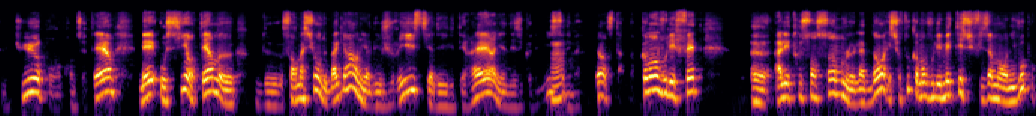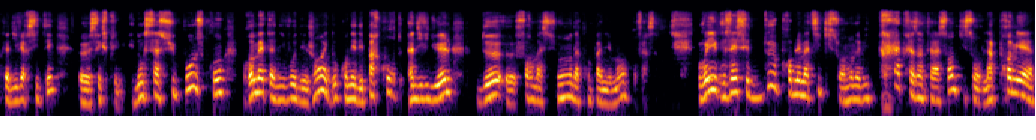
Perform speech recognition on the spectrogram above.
culture, pour reprendre ce terme, mais aussi en termes de formation, de background. Il y a des juristes, il y a des littéraires, il y a des économistes, il y a des managers, etc. Comment vous les faites euh, aller tous ensemble là-dedans et surtout comment vous les mettez suffisamment au niveau pour que la diversité euh, s'exprime. Et donc ça suppose qu'on remette à niveau des gens et donc on ait des parcours individuels de euh, formation, d'accompagnement pour faire ça. Vous voyez, vous avez ces deux problématiques qui sont à mon avis très très intéressantes, qui sont la première,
